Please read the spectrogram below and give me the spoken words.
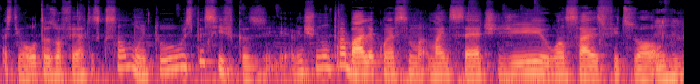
Mas tem outras ofertas que são muito específicas. E a gente não trabalha com esse mindset de one size fits all. Uhum.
